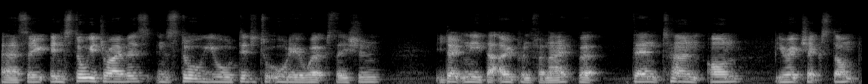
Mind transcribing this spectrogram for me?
uh, so you install your drivers, install your digital audio workstation, you don't need that open for now, but then turn on your HX Stomp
